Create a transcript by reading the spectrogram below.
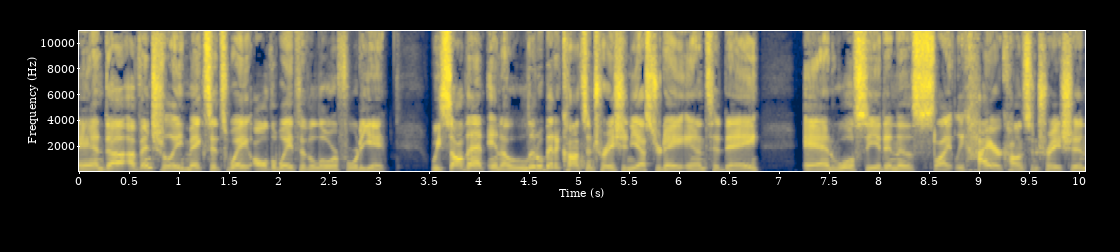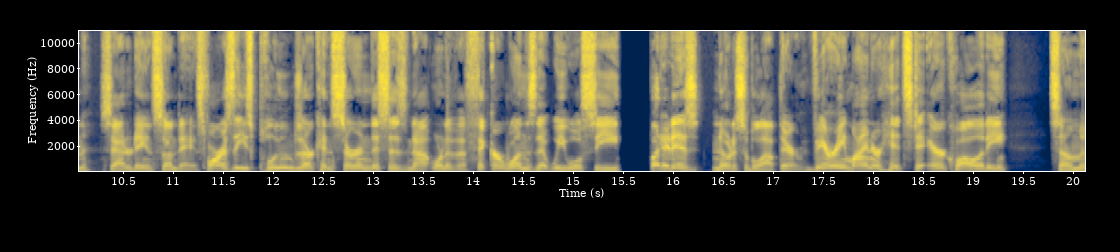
and uh, eventually makes its way all the way to the lower 48. We saw that in a little bit of concentration yesterday and today, and we'll see it in a slightly higher concentration Saturday and Sunday. As far as these plumes are concerned, this is not one of the thicker ones that we will see, but it is noticeable out there. Very minor hits to air quality, some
